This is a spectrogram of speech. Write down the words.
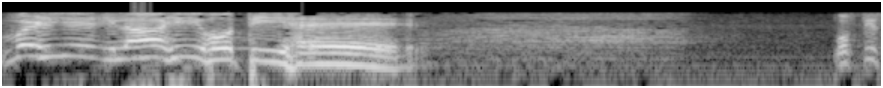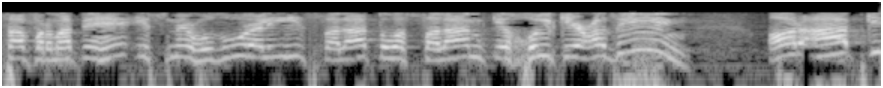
وہی الہی ہوتی ہے۔ مفتی صاحب فرماتے ہیں، اس میں حضور علی سلاط وسلام کے خل کے عظیم اور آپ کی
